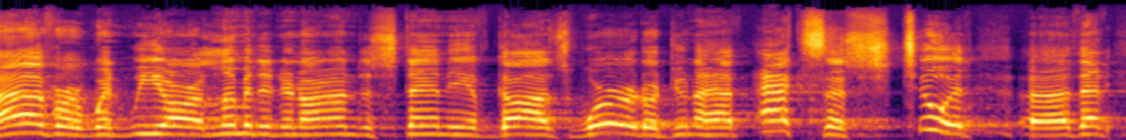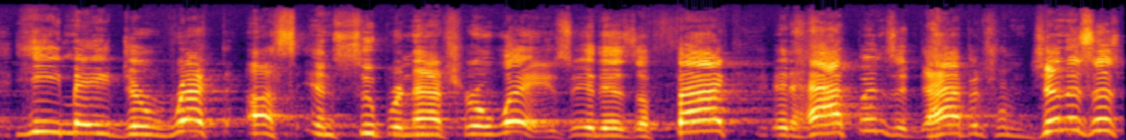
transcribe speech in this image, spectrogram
However, when we are limited in our understanding of God's word or do not have access to it, uh, that He may direct us in supernatural ways. It is a fact, it happens, it happens from Genesis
